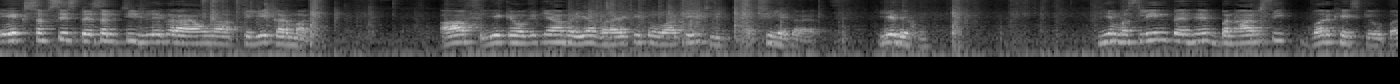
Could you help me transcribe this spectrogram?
एक सबसे स्पेशल चीज़ लेकर आया हूँ मैं आपके लिए, कर्मा की। आप ये कहोगे कि हाँ भैया वैरायटी तो वाकई चीज़ अच्छी लेकर आया। ये देखो। ये मसलिन पे है, बनारसी वर्क है इसके ऊपर।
